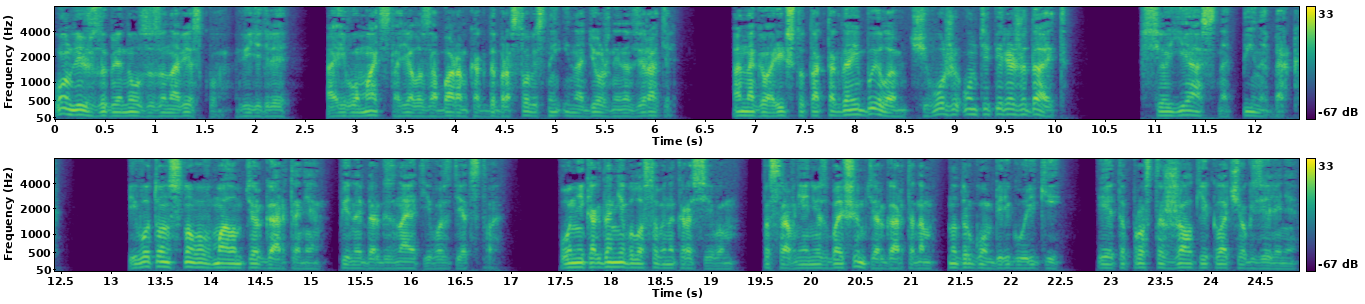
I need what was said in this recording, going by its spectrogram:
Он лишь заглянул за занавеску, видите ли, а его мать стояла за баром как добросовестный и надежный надзиратель. Она говорит, что так тогда и было. Чего же он теперь ожидает? Все ясно, Пинеберг. И вот он снова в Малом Тергартене. Пинеберг знает его с детства. Он никогда не был особенно красивым, по сравнению с Большим Тергартеном на другом берегу реки, и это просто жалкий клочок зелени.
